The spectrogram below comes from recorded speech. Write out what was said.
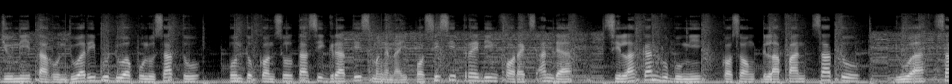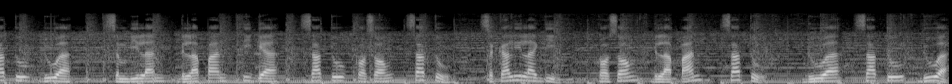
Juni tahun 2021. Untuk konsultasi gratis mengenai posisi trading forex Anda, silakan hubungi 081212 983 101. Sekali lagi, 081 212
